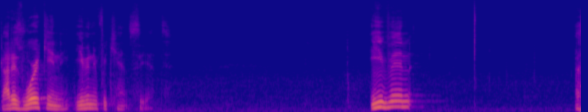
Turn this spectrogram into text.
God is working even if we can't see it. Even, a,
